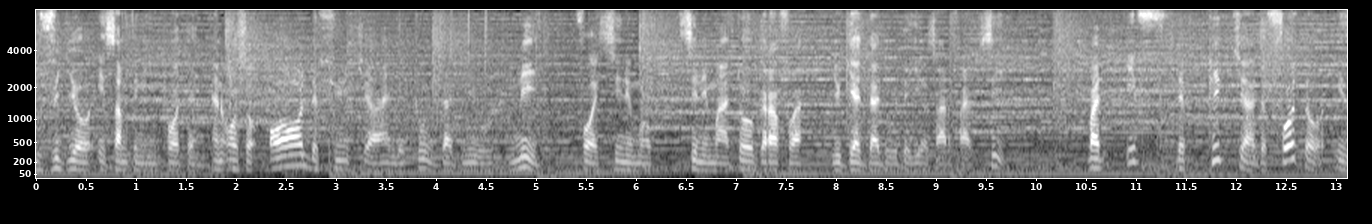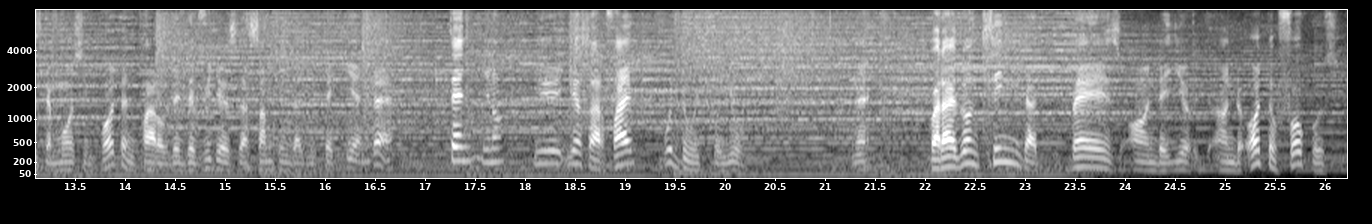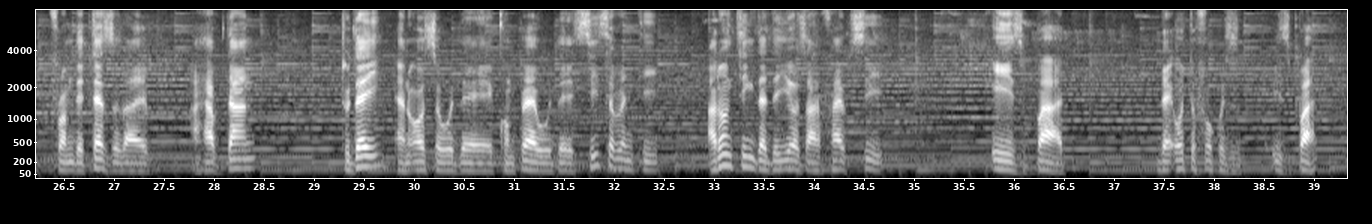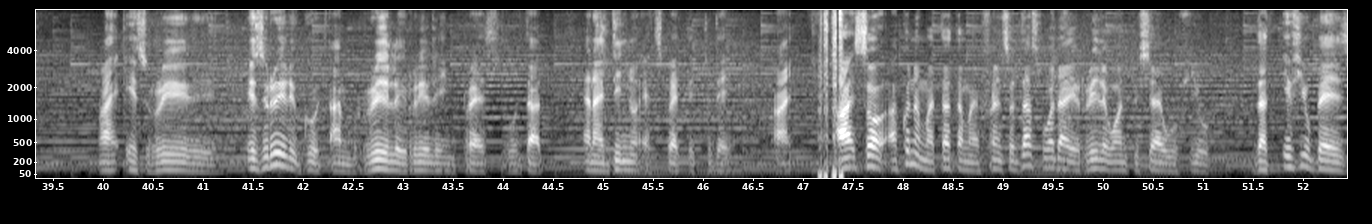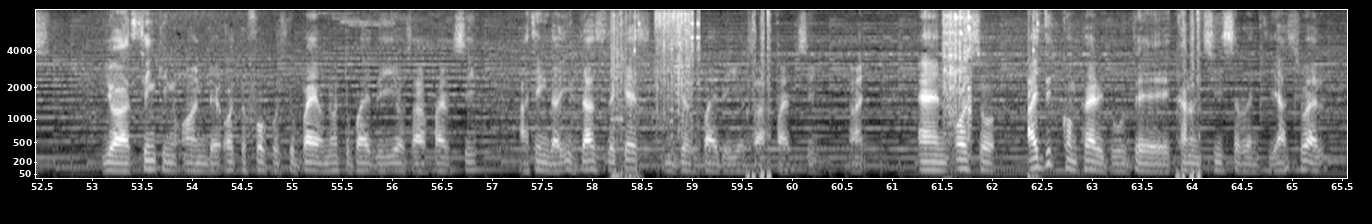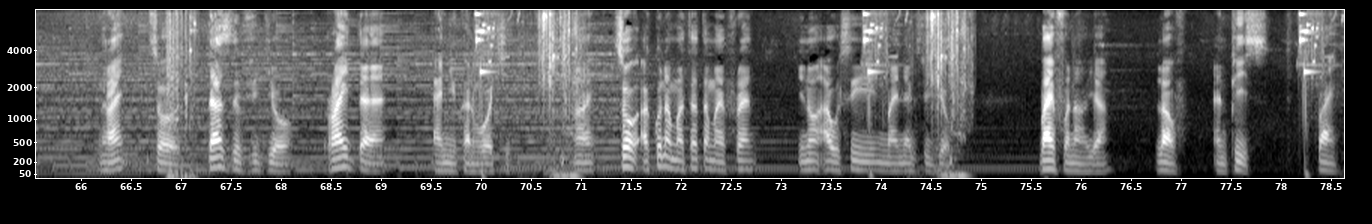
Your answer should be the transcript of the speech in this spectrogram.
video is something important and also all the feature and the tools that you need for a cinema, cinematographer, you get that with the EOS R5C. But if the picture, the photo is the most important part of the video is just something that you take here and there, then, you know, EOS R5 would do it for you. Yeah? But I don't think that based on the, on the autofocus from the tests that I, I have done today and also with the compare with the C70, I don't think that the EOS R5C is bad. The autofocus is bad, right? It's really, it's really good. I'm really, really impressed with that. And I did not expect it today, all right? All right, so Akuna Matata, my friend. So that's what I really want to share with you. That if you base your thinking on the autofocus to buy or not to buy the EOS R5C, I think that if that's the case, you just buy the EOS R5C, right? And also, I did compare it with the Canon C70 as well, right? So that's the video right there, and you can watch it, All right. So Akuna Matata, my friend. You know, I will see you in my next video. Bye for now, yeah? Love and peace. Bye.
